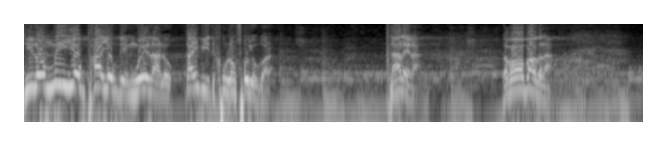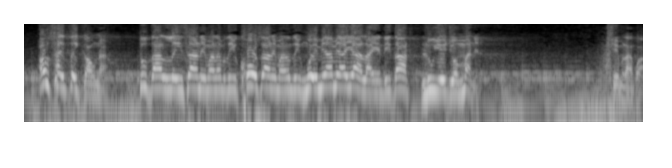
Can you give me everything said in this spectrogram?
ဒီလိုမိယုတ်ဖယုတ်တွေမွေးလာလို့တိုင်းပြည်တစ်ခုလုံးဆုပ်ယုတ်သွားတာနားလေလားသဘောပေါက်သလားအောက်ဆိုင်သိတ်ကောင်းတာသူ့သားလိန်စားနေမှလည်းမသိဘူးခိုးစားနေမှလည်းမသိဘူးငွေများများရလာရင်ဒီသားလူရည်ကြုံမှတ်နေတာ ရှင်းမလားကွာ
